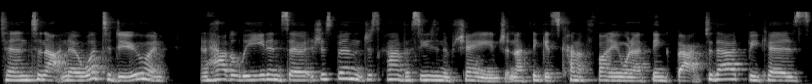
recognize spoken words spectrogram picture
tend to not know what to do and and how to lead. And so it's just been just kind of a season of change. And I think it's kind of funny when I think back to that because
